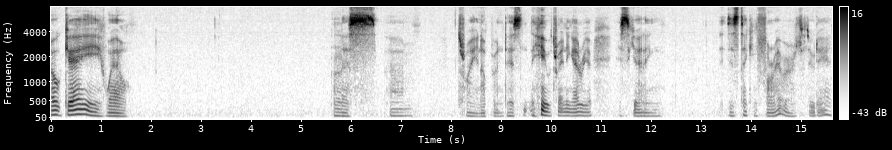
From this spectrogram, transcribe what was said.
Okay, well, let's um, try and open this new training area. It's getting, it is taking forever to do that.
